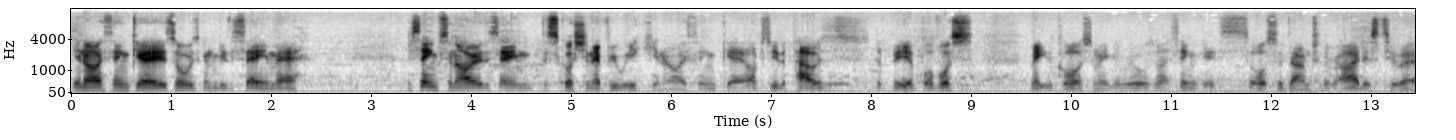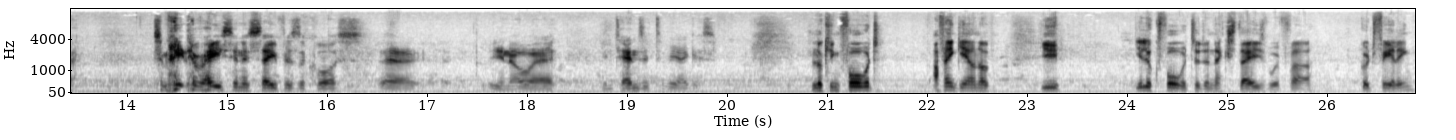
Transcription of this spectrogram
you know, I think uh, it's always going to be the same. Uh, the same scenario, the same discussion every week. You know, I think uh, obviously the powers that be above us make the course and make the rules. But I think it's also down to the riders to uh, to make the racing as safe as the course, uh, you know, uh, intends it to be. I guess. Looking forward, I think you know you you look forward to the next stage with uh, good feeling.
